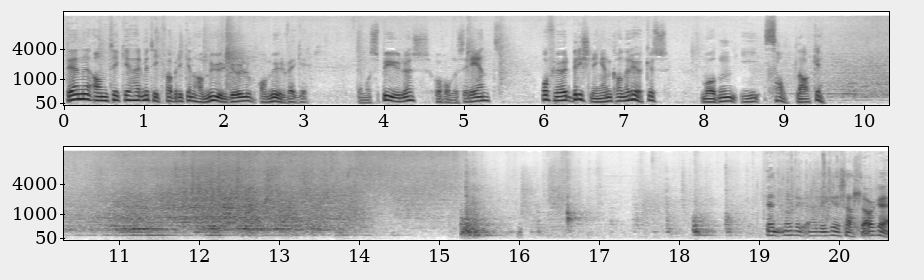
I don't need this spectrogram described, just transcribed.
Den antikke hermetikkfabrikken har murgulv og murvegger. Det må spyles og holdes rent, og før brislingen kan røkes, må den i saltlake. Den, når det ligger i saltlake,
